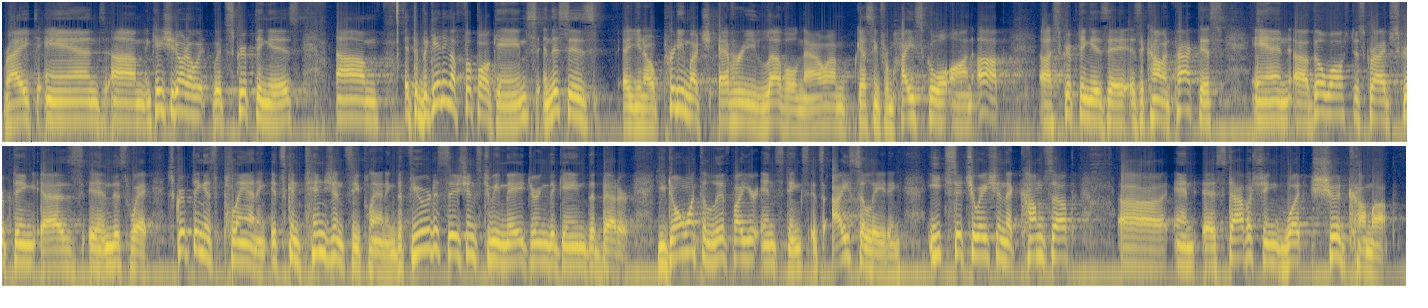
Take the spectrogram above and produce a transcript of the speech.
right? And um, in case you don't know what, what scripting is, um, at the beginning of football games, and this is you know pretty much every level now. I'm guessing from high school on up, uh, scripting is a, is a common practice. And uh, Bill Walsh describes scripting as in this way: scripting is planning. It's contingency planning. The fewer decisions to be made during the game, the better. You don't want to live by your instincts. It's isolating each situation that comes up uh, and establishing what should come up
